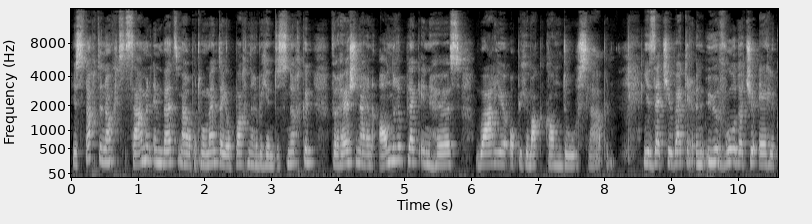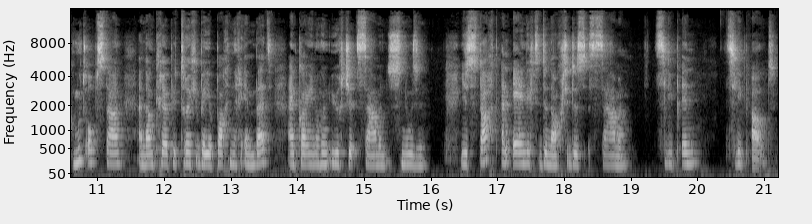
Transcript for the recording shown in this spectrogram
Je start de nacht samen in bed, maar op het moment dat jouw partner begint te snurken, verhuis je naar een andere plek in huis waar je op je gemak kan doorslapen. Je zet je wekker een uur voordat je eigenlijk moet opstaan en dan kruip je terug bij je partner in bed en kan je nog een uurtje samen snoezen. Je start en eindigt de nacht dus samen. Sleep in, sleep out.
